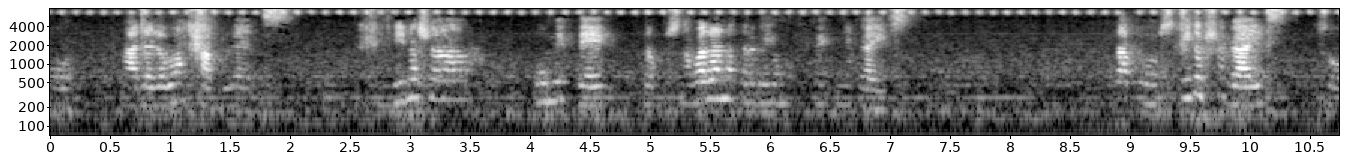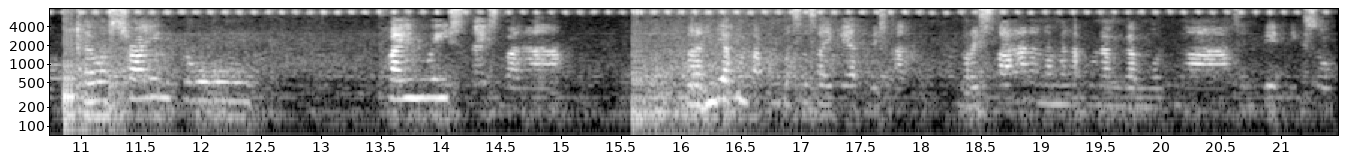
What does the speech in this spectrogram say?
po na dalawang tablets. Hindi na siya umeffect tapos, nawala na talaga yung effect niya, guys. Tapos, dito siya, guys. So, I was trying to find ways, guys, ba na para hindi ako makapunta sa psychiatrist at maristahan na naman ako ng gamot na synthetic. So,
